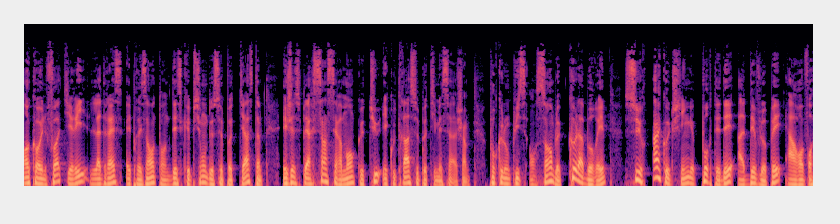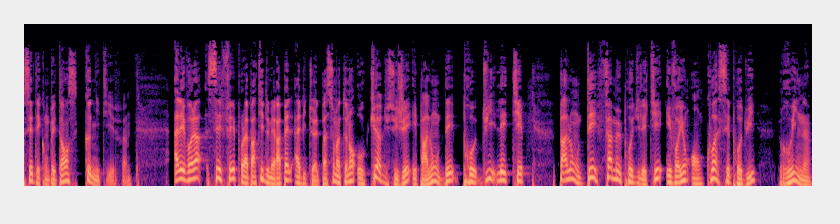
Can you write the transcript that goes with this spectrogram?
Encore une fois, Thierry, l'adresse est présente en description de ce podcast et j'espère sincèrement que tu écouteras ce petit message pour que l'on puisse ensemble collaborer sur un coaching pour t'aider à développer et à renforcer tes compétences cognitives. Allez voilà, c'est fait pour la partie de mes rappels habituels. Passons maintenant au cœur du sujet et parlons des produits laitiers. Parlons des fameux produits laitiers et voyons en quoi ces produits ruinent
